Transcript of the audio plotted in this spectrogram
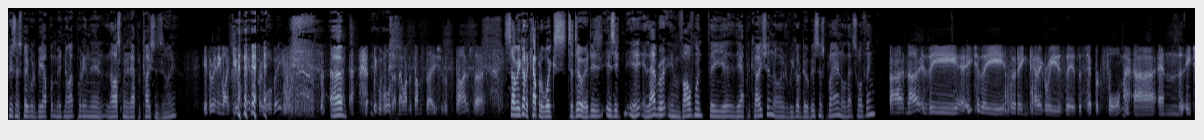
business people to be up at midnight putting their last minute applications, are you? If they're anything like you and me, they probably will be. um, I think we've all done that one at some stage of the time. So, so we've got a couple of weeks to do it. Is is it elaborate involvement the uh, the application, or have we got to do a business plan or that sort of thing? Uh, no, the each of the 13 categories there's a separate form, uh, and each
